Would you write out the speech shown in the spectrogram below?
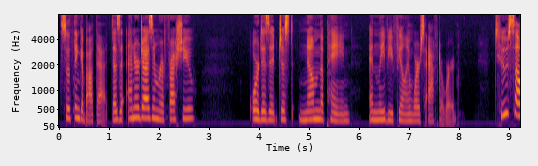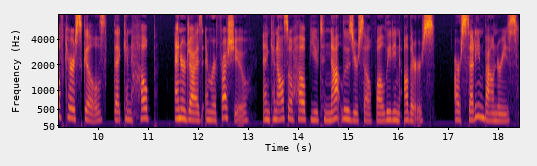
So think about that. Does it energize and refresh you? Or does it just numb the pain and leave you feeling worse afterward. Two self care skills that can help energize and refresh you and can also help you to not lose yourself while leading others are setting boundaries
